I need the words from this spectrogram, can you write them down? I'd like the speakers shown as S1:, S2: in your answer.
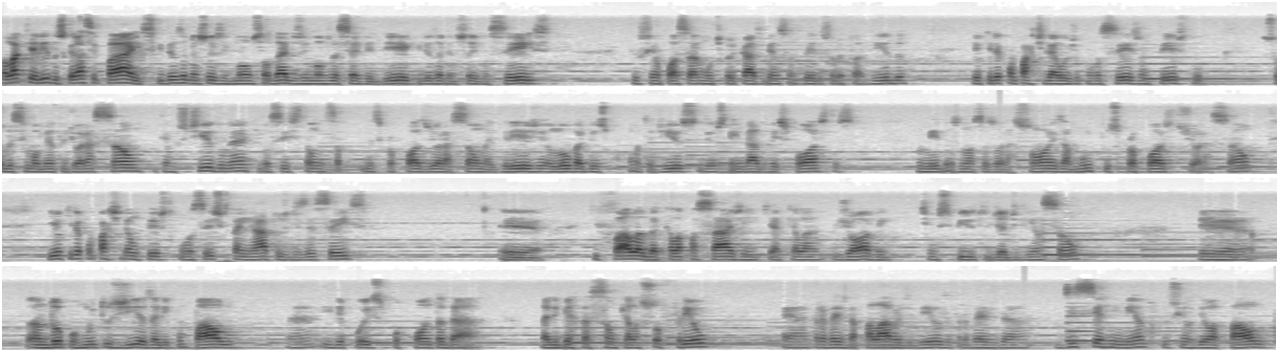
S1: Olá, queridos, graça e paz. Que Deus abençoe os irmãos. Saudades dos irmãos da CVD. Que Deus abençoe vocês. Que o Senhor possa multiplicar as bênçãos dele sobre a tua vida. Eu queria compartilhar hoje com vocês um texto sobre esse momento de oração que temos tido, né? Que vocês estão nessa, nesse propósito de oração na igreja. Eu louvo a Deus por conta disso. Deus tem dado respostas no meio das nossas orações. Há muitos propósitos de oração. E eu queria compartilhar um texto com vocês que está em Atos 16, é, que fala daquela passagem que aquela jovem tinha um espírito de adivinhação, é, andou por muitos dias ali com Paulo, né, e depois, por conta da, da libertação que ela sofreu, é, através da palavra de Deus, através do discernimento que o Senhor deu a Paulo,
